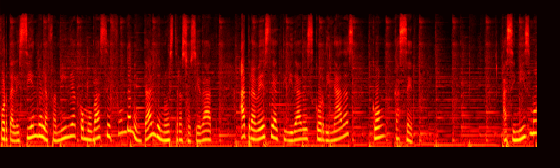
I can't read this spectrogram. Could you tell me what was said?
fortaleciendo la familia como base fundamental de nuestra sociedad a través de actividades coordinadas con CASET. Asimismo,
